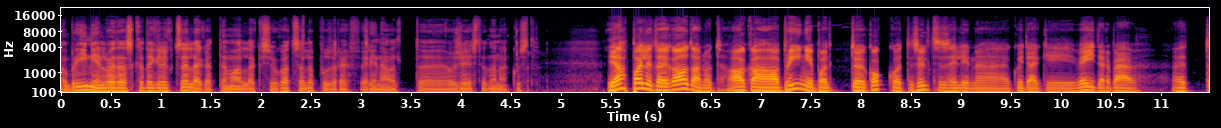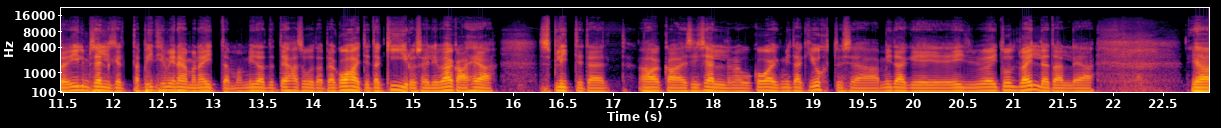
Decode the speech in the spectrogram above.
no Priinil vedas ka tegelikult sellega, et temal läks ju katse lõpus rehv erinevalt äh, Ožeest ja Tänakust. jah, palju ta ei kaotanud, aga Priini poolt kokkuvõttes üldse selline kuidagi veider päev, et ilmselgelt ta pidi minema näitama, mida ta teha suudab ja kohati ta kiirus oli väga hea splittidelt, aga siis jälle nagu kogu aeg midagi juhtus ja midagi ei, ei tulnud välja tal ja ja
